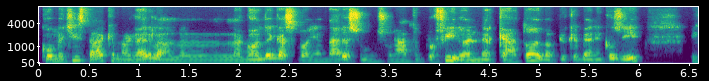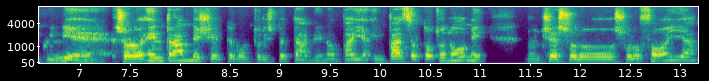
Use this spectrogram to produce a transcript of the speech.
come ci sta che magari la, la, la Golden Gas voglia andare su, su, un altro profilo, è il mercato e va più che bene così e quindi è, sono entrambe scelte molto rispettabili. No? Paia impazza il Totonomi, non c'è solo, solo Foglia,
